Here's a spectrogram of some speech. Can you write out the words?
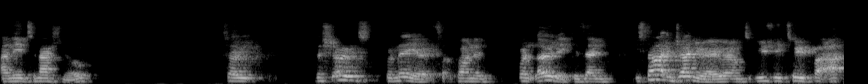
and the international. So the shows for me are kind of front loaded because then you start in January when I'm usually too fat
